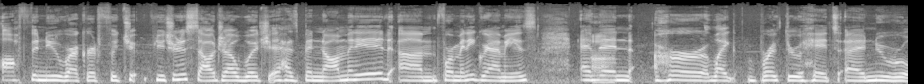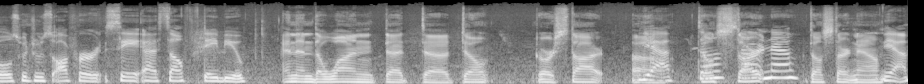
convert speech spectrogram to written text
off the new record, Future, Future Nostalgia, which has been nominated um, for many Grammys, and then her like breakthrough hit, uh, New Rules, which was off her say, uh, self debut. And then the one that uh, don't or start. Uh, Yeah. Don't Start Now? Don't start now. Yeah.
